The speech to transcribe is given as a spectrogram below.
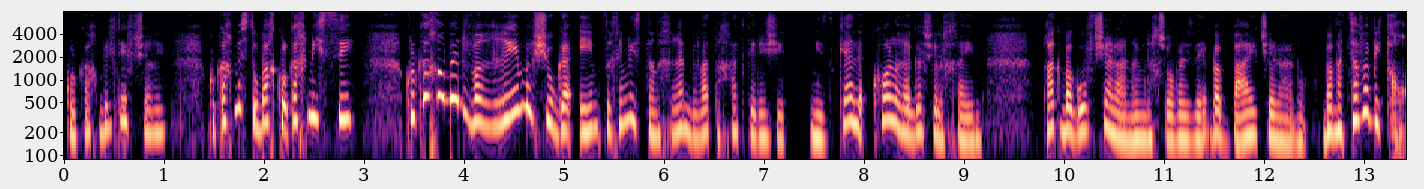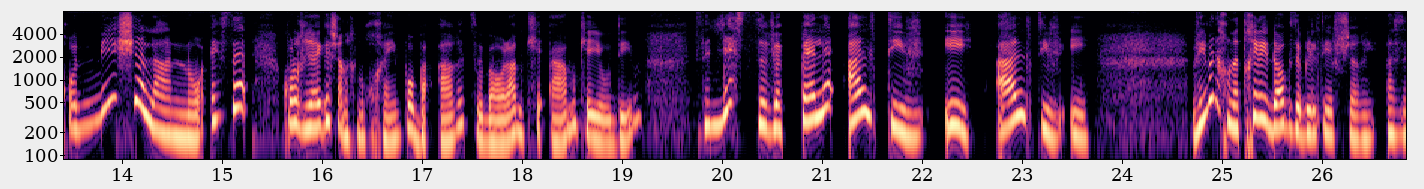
כל כך בלתי אפשרי, כל כך מסובך, כל כך ניסי, כל כך הרבה דברים משוגעים צריכים להסתנכרן בבת אחת כדי שנזכה לכל רגע של חיים. רק בגוף שלנו אם נחשוב על זה, בבית שלנו, במצב הביטחוני שלנו, איזה, כל רגע שאנחנו חיים פה בארץ ובעולם כעם, כיהודים, זה נס ופלא על טבעי, על טבעי. ואם אנחנו נתחיל לדאוג זה בלתי אפשרי אז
